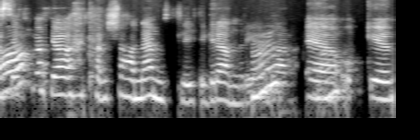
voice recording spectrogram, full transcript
Alltså jag tror att jag kanske har nämnt lite grann redan. Mm. Eh, mm. och, eh,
